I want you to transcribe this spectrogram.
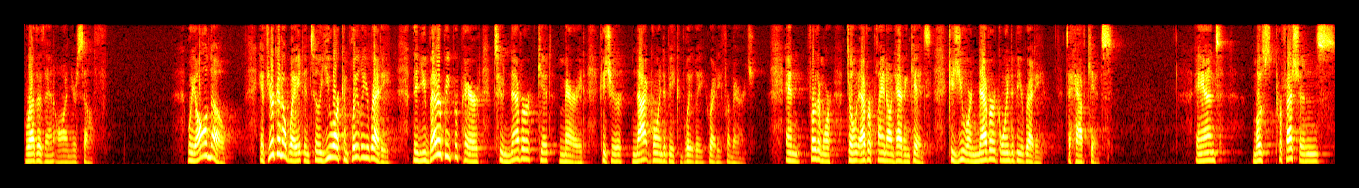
rather than on yourself. We all know if you're going to wait until you are completely ready, then you better be prepared to never get married because you're not going to be completely ready for marriage. And furthermore, don't ever plan on having kids because you are never going to be ready to have kids. And most professions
